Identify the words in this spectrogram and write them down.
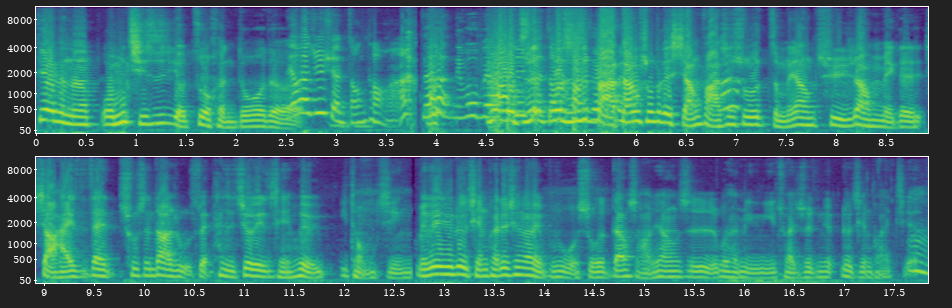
第二个呢，我们其实有做很多的。你要不要去选总统啊？你目标我只我只是把 当初那个想法是说，怎么样去让每个小孩子在出生到二十五岁开始就业之前会有一桶金，每个月就六千块，六千块也不是我说的，当时好像是郭台铭一出来就是六六千块钱。嗯，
